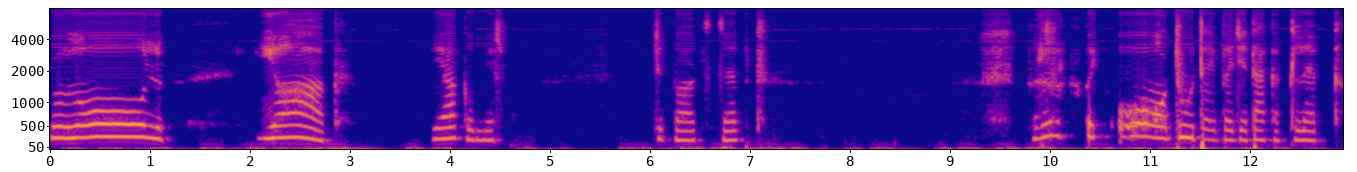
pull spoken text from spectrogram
No LOL. Jak? Jak on jest? Typa akcept. Oj, o, tutaj będzie taka klepka.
